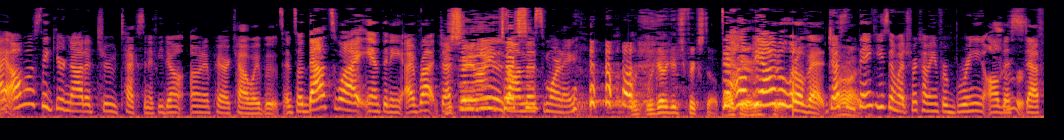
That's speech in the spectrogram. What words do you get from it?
I almost think you're not a true Texan if you don't own a pair of cowboy boots. And so that's why, Anthony, I brought Justin saying I Hughes on this morning we, we got to get you fixed up. to help you out good. a little bit. Justin, right. thank you so much for coming, for bringing all this stuff.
